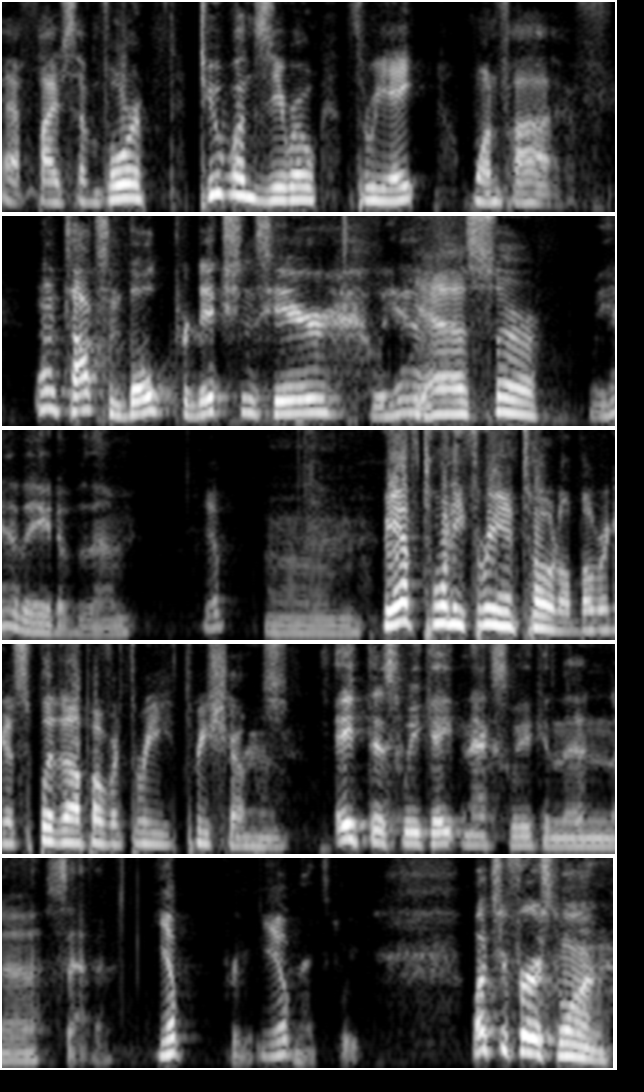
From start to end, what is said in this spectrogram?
at 574 210 3815. Want to talk some bold predictions here. We have Yes, sir. we have eight of them. Yep. Um, We have 23 in total, but we're going to split it up over three three shows. eight this week, eight next week, and then uh, seven Yep. Yep. next week. What's your first one?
